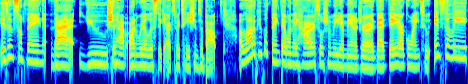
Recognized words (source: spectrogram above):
isn't something that you should have unrealistic expectations about. A lot of people think that when they hire a social media manager that they are going to instantly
